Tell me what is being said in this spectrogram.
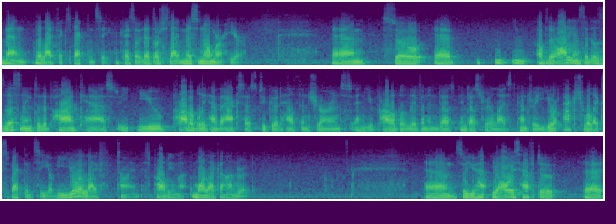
than the life expectancy. Okay, so that there's a slight misnomer here. Um, so, uh, of the audience that is listening to the podcast, you probably have access to good health insurance and you probably live in an indus- industrialized country. Your actual expectancy of your lifetime is probably more like 100. Um, so you, ha- you always have to uh,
